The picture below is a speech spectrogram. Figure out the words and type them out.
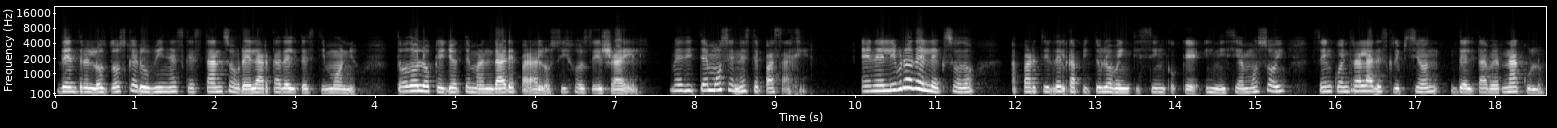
de entre los dos querubines que están sobre el arca del testimonio, todo lo que yo te mandare para los hijos de Israel. Meditemos en este pasaje. En el libro del Éxodo, a partir del capítulo 25 que iniciamos hoy, se encuentra la descripción del tabernáculo.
